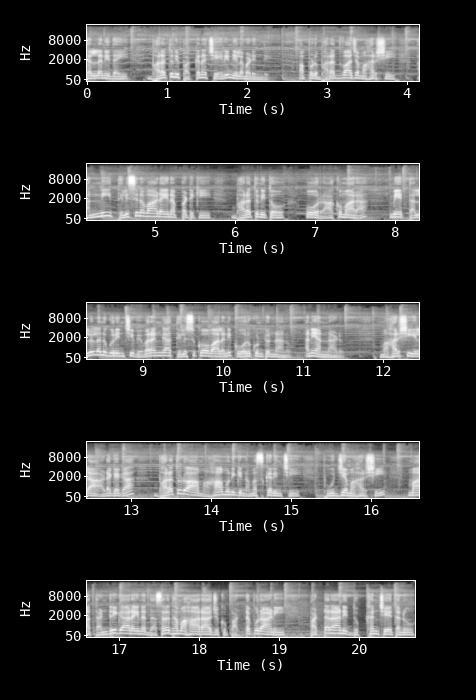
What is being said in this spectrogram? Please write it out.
చల్లనిదై భరతుని పక్కన చేరి నిలబడింది. అప్పుడు భరద్వాజ మహర్షి అన్నీ తెలిసినవాడైనప్పటికీ భరతునితో ఓ రాకుమారా మే తల్లులను గురించి వివరంగా తెలుసుకోవాలని కోరుకుంటున్నాను అని అన్నాడు. మహర్షి ఇలా అడగగా భరతుడు ఆ మహామునికి నమస్కరించి పూజ్య మహర్షి మా తండ్రిగారైన దశరథ మహారాజుకు పట్టపురాణి పట్టరాని దుఃఖంచేతను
